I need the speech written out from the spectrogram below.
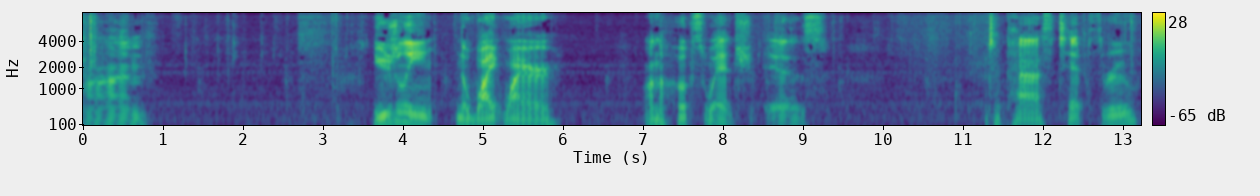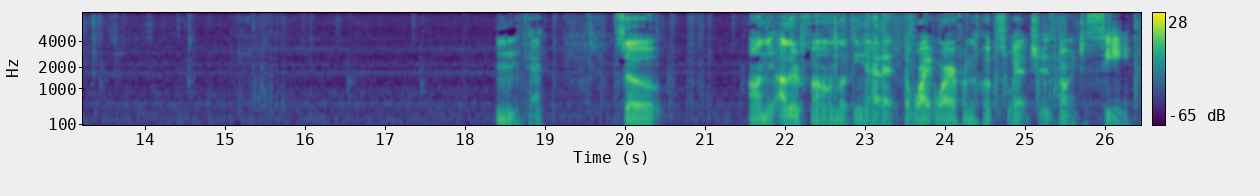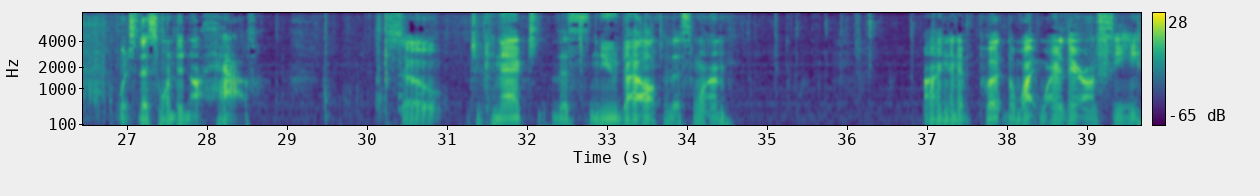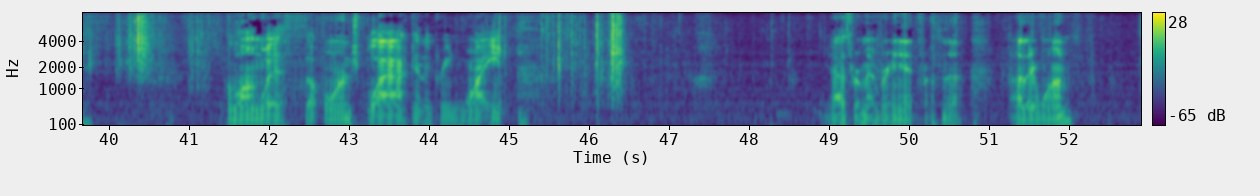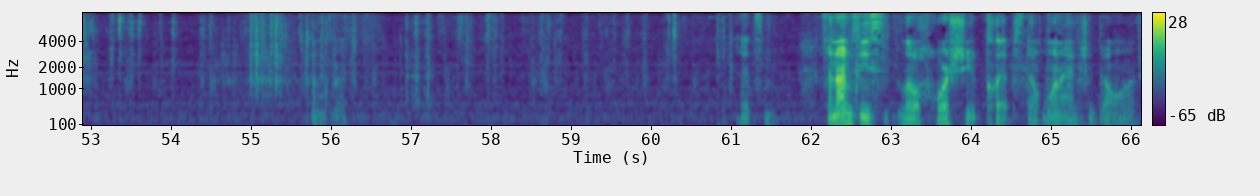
Um, usually the white wire on the hook switch is to pass tip through. Mm, okay. So on the other phone, looking at it, the white wire from the hook switch is going to C, which this one did not have. So to connect this new dial to this one, I'm going to put the white wire there on C, along with the orange black and the green white. As remembering it from the other one. Come on. It's sometimes these little horseshoe clips don't want to actually go on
